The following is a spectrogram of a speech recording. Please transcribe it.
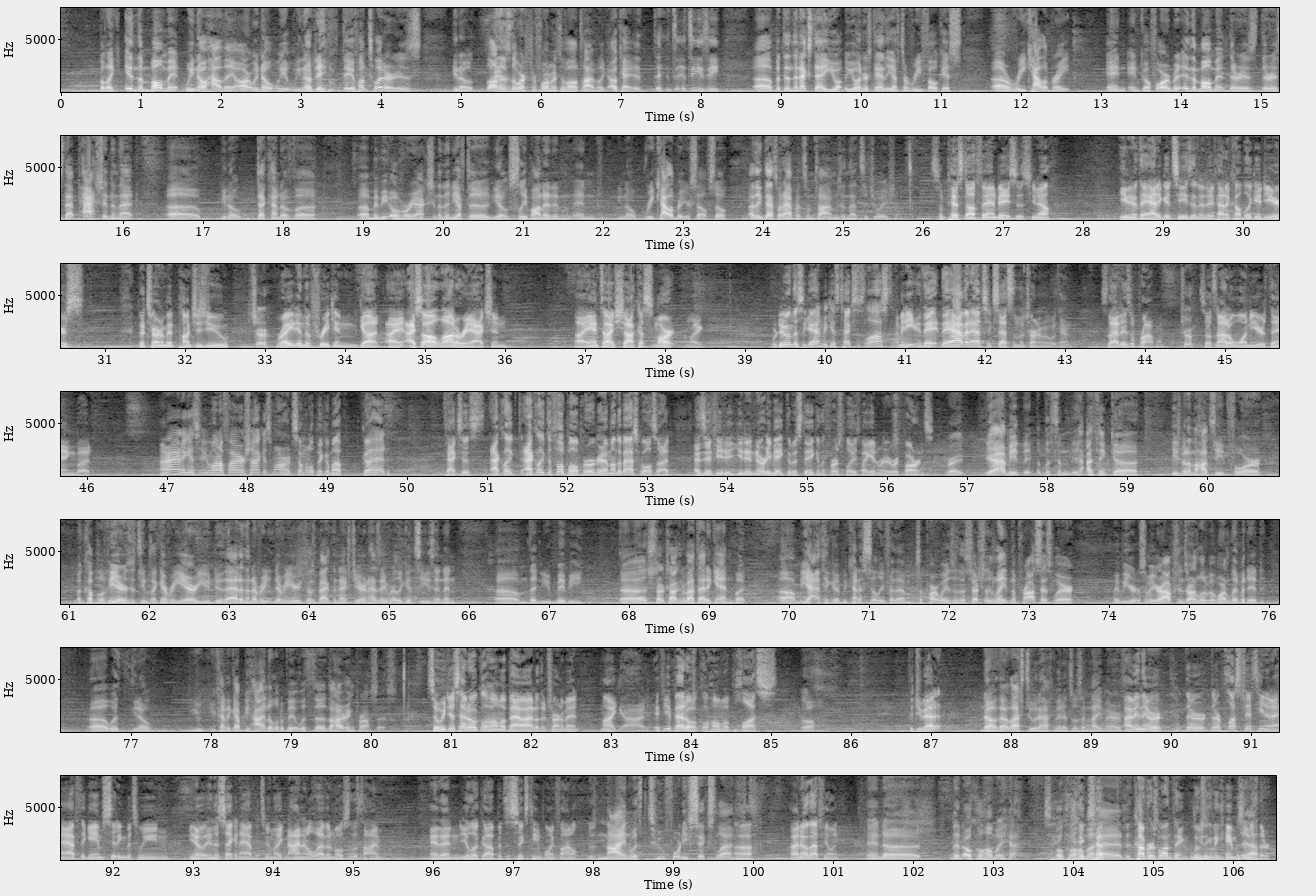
But like in the moment, we know how they are. We know we, we know Dave Dave on Twitter is you know oh this is the worst performance of all time. Like okay, it, it's, it's easy. Uh, but then the next day, you you understand that you have to refocus, uh, recalibrate, and and go forward. But in the moment, there is there is that passion and that uh, you know that kind of. Uh, uh, maybe overreaction, and then you have to you know sleep on it and, and you know recalibrate yourself. So I think that's what happens sometimes in that situation. Some pissed off fan bases, you know? Even if they had a good season and they've had a couple of good years, the tournament punches you Sure. right in the freaking gut. I, I saw a lot of reaction. Uh, Anti Shaka Smart. I'm like, we're doing this again because Texas lost? I mean, he, they, they haven't had success in the tournament with him. So that is a problem. Sure. So it's not a one year thing, but all right, I guess if you want to fire Shaka Smart, someone will pick him up. Go ahead. Texas, act like act like the football program on the basketball side, as if you did, you didn't already make the mistake in the first place by getting rid of Rick Barnes. Right. Yeah. I mean, listen. I think uh, he's been on the hot seat for a couple of years. It seems like every year you do that, and then every every year he comes back the next year and has a really good season, and um, then you maybe uh, start talking about that again. But um, yeah, I think it would be kind of silly for them to part ways with, especially late in the process where maybe your, some of your options are a little bit more limited. Uh, with you know, you, you kind of got behind a little bit with uh, the hiring process. So we just had Oklahoma bow out of the tournament. My God, if you bet Oklahoma plus, Oh did you bet it? no, that last two and a half minutes was a nightmare. I mean, they were they're they're plus 15 and a half. The game's sitting between you know in the second half between like nine and 11 most of the time, and then you look up, it's a 16 point final. It was nine with two forty six left. Uh, I know that feeling. and uh, then Oklahoma, yeah, Oklahoma Except had covers one thing, losing the game is Yeah. another.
